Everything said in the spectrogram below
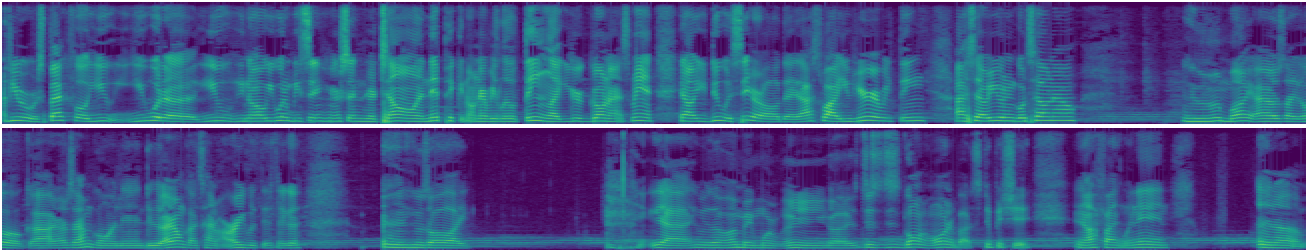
if you were respectful, you you would have you you know you wouldn't be sitting here sitting here telling and nitpicking on every little thing like you're a grown ass man and all you do is sit here all day. That's why you hear everything. I said, "Are you gonna go tell now?" I might. I was like, "Oh God!" I was like, "I'm going in, dude. I don't got time to argue with this nigga." And he was all like, "Yeah." He was like, "I make more money, than you guys." Just just going on about stupid shit. And I finally went in, and um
